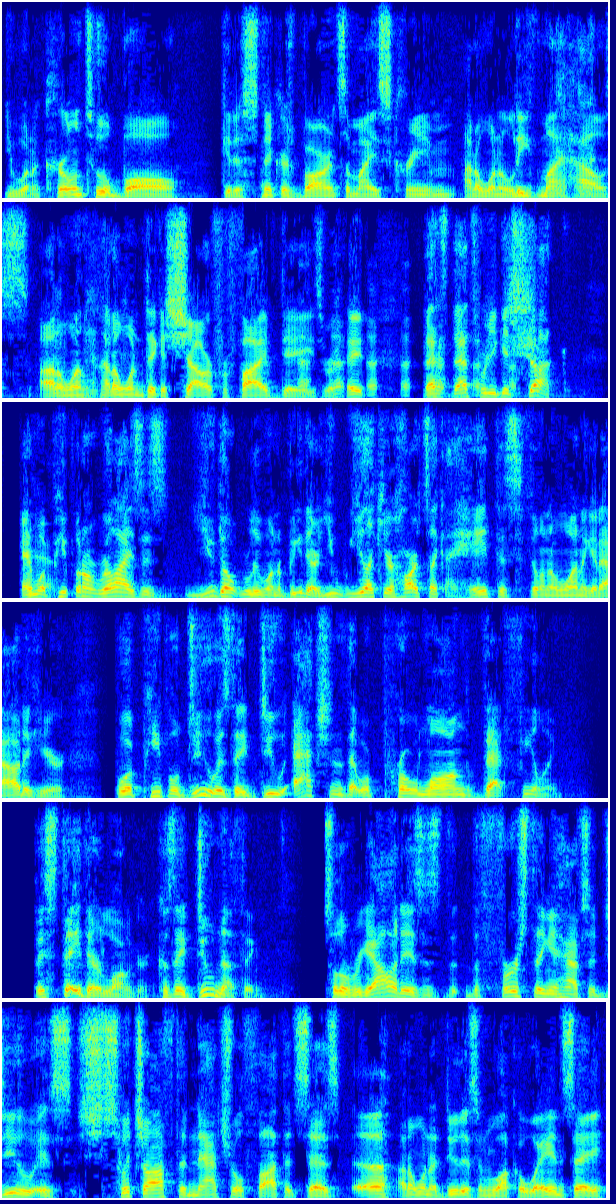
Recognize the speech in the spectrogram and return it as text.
You want to curl into a ball, get a Snickers bar and some ice cream. I don't want to leave my house. I don't want. I don't want to take a shower for five days. Right? That's that's where you get stuck. And what people don't realize is you don't really want to be there. You, you like your heart's like I hate this feeling. I want to get out of here. But what people do is they do actions that will prolong that feeling they stay there longer because they do nothing. So the reality is, is the first thing you have to do is switch off the natural thought that says, I don't want to do this and walk away and say,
